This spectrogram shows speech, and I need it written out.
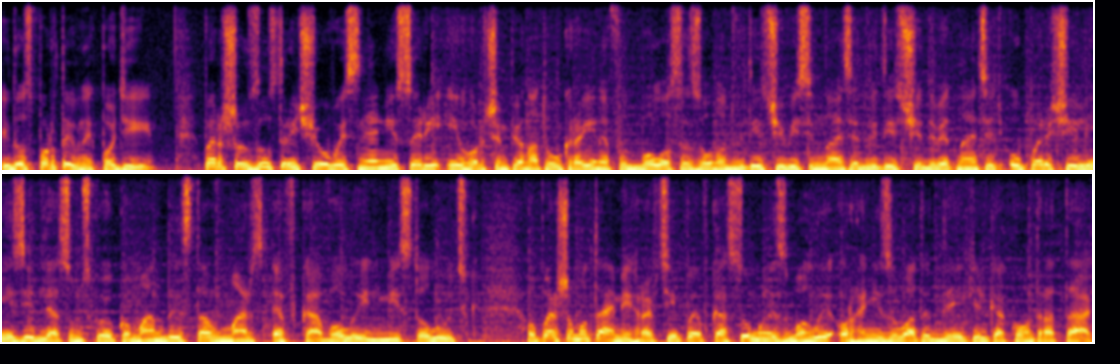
І до спортивних подій. Першою зустріч у весняній серії ігор чемпіонату України футболу сезону 2018-2019 у першій лізі для сумської команди став матч ФК Волинь, місто Луцьк. У першому таймі гравці ПФК Суми змогли організувати декілька контратак,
